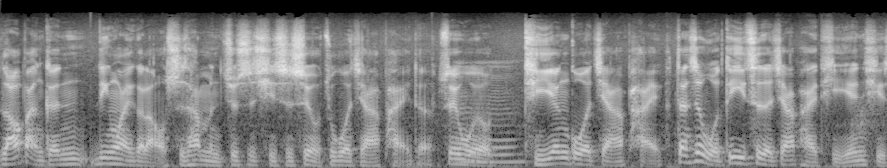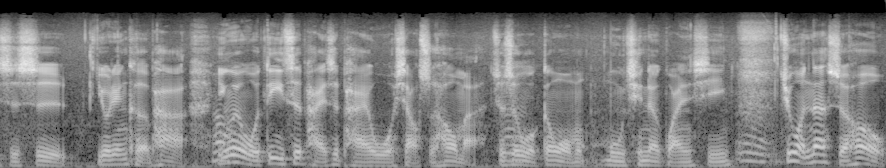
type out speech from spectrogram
老板跟另外一个老师，他们就是其实是有做过加牌的，所以我有体验过加牌。但是我第一次的加牌体验其实是有点可怕，因为我第一次牌是排我小时候嘛，就是我跟我母亲的关系。嗯，结果那时候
